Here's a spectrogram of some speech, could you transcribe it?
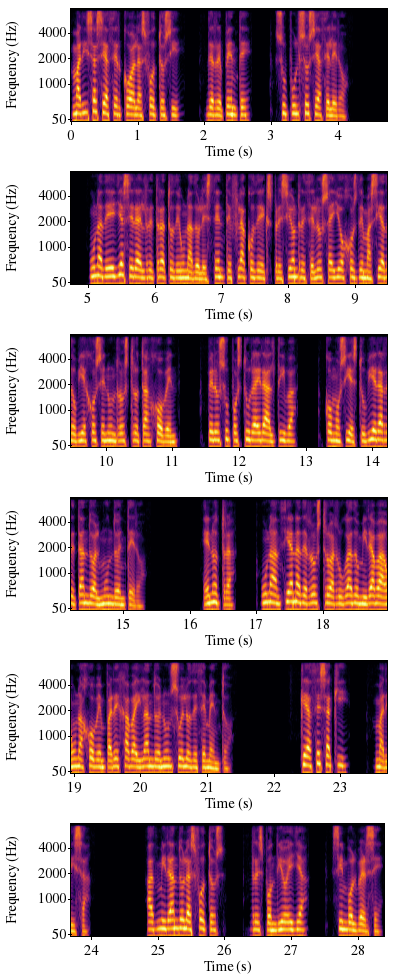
Marisa se acercó a las fotos y, de repente, su pulso se aceleró. Una de ellas era el retrato de un adolescente flaco de expresión recelosa y ojos demasiado viejos en un rostro tan joven, pero su postura era altiva, como si estuviera retando al mundo entero. En otra, una anciana de rostro arrugado miraba a una joven pareja bailando en un suelo de cemento. ¿Qué haces aquí, Marisa? Admirando las fotos, respondió ella, sin volverse.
